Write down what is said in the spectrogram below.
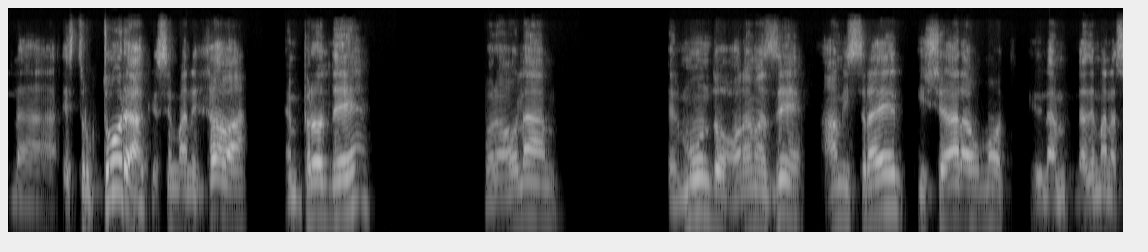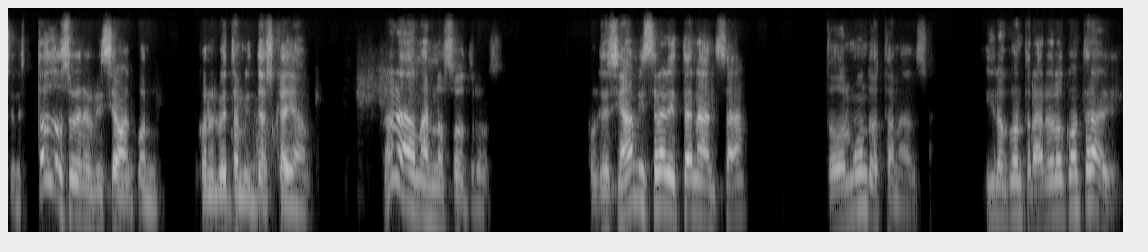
la estructura que se manejaba en pro de Boraholam, el mundo, Olam Am Israel y Shear Umot, y las demás naciones. Todos se beneficiaban con, con el Betamikdash Kayam. No nada más nosotros. Porque si Am Israel está en alza, todo el mundo está en alza y lo contrario, lo contrario.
